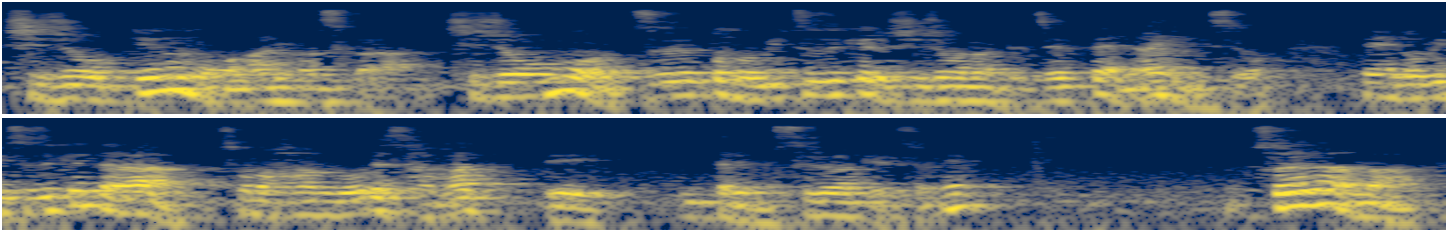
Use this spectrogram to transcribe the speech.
市場っていうのもありますから。市場もずっと伸び続ける市場なんて絶対ないんですよ。で伸び続けたらその反動で下がっていったりもするわけですよね。それがまあ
